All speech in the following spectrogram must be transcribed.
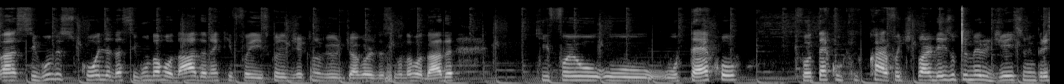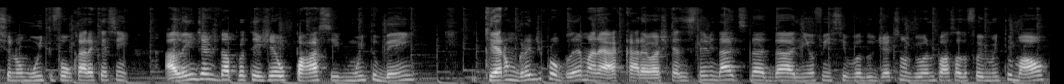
a, a segunda escolha da segunda rodada, né? Que foi a escolha do Jacksonville Jaguars da segunda rodada que foi o, o, o Teco. Foi o Teco que, cara, foi titular desde o primeiro dia, isso me impressionou muito. Foi um cara que, assim, além de ajudar a proteger o passe muito bem, que era um grande problema, né, cara? Eu acho que as extremidades da, da linha ofensiva do Jacksonville ano passado foi muito mal,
